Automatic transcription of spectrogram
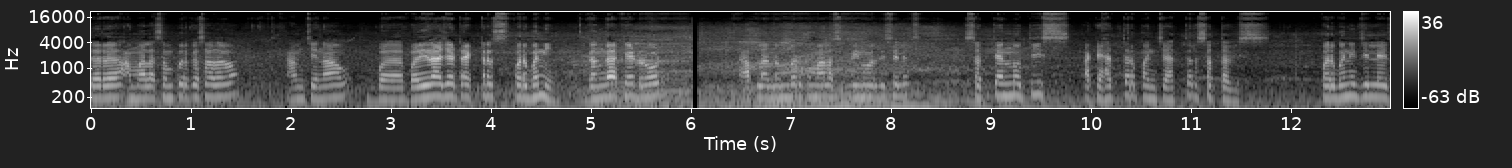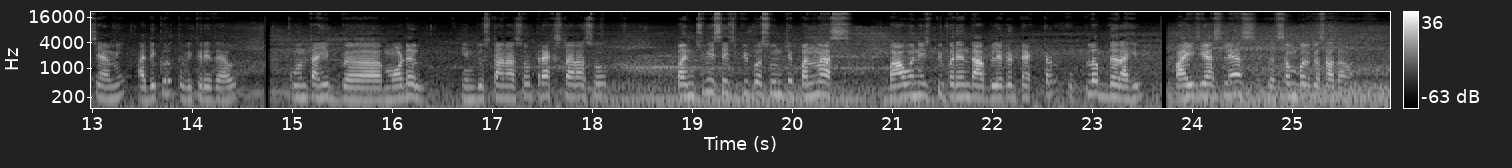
तर आम्हाला संपर्क साधावा. आमचे नाव ब बळीराजा ट्रॅक्टर्स परभणी गंगाखेड रोड. आपला नंबर तुम्हाला स्क्रीनवर दिसेलच. सत्त्याण्णव तीस अठ्याहत्तर पंच्याहत्तर सत्तावीस. परभणी जिल्ह्याचे आम्ही अधिकृत विक्रेते आहोत. कोणताही मॉडेल हिंदुस्तान असो ट्रॅकस्टार असो पंचवीस एच पीपासून ते पन्नास बावन्न एच पीपर्यंत आपल्याकडे ट्रॅक्टर उपलब्ध राहील. पाहिजे असल्यास संपर्क साधावा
